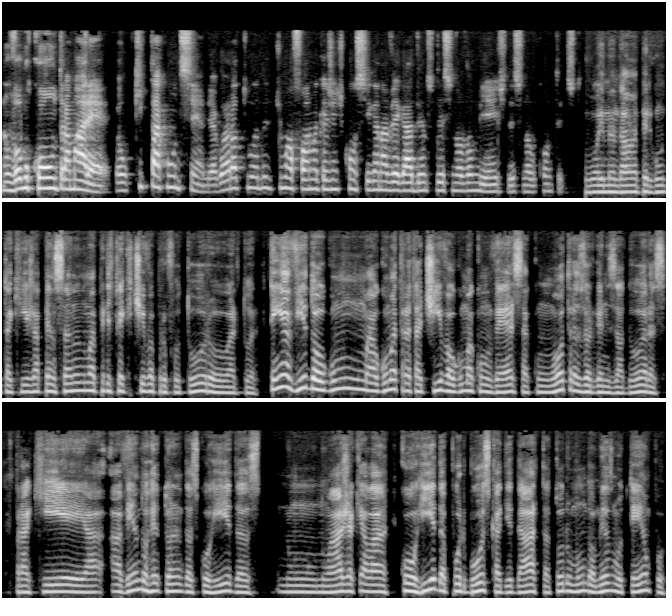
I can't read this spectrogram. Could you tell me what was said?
não vamos contra a maré. É o que está acontecendo? E agora atua de uma forma que a gente consiga navegar dentro desse novo ambiente, desse novo contexto. Vou emendar uma pergunta aqui, já pensando numa perspectiva para o futuro, Arthur. Tem havido alguma, alguma tratativa, alguma conversa com outras organizadoras para que, havendo o retorno das corridas, não, não haja aquela corrida por busca de data, todo mundo ao mesmo tempo,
